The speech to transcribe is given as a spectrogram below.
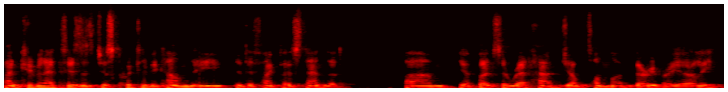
And Kubernetes has just quickly become the, the de facto standard. Um, yeah, folks at Red Hat jumped on that very, very early.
